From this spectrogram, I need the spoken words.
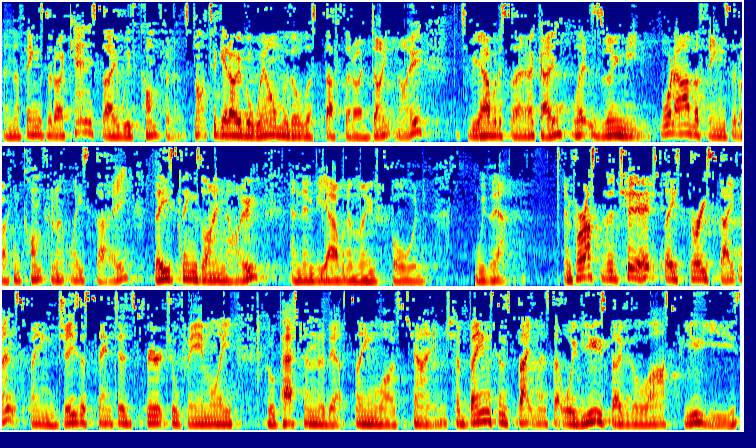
and the things that I can say with confidence. Not to get overwhelmed with all the stuff that I don't know, but to be able to say, okay, let's zoom in. What are the things that I can confidently say? These things I know, and then be able to move forward with that. And for us as a church, these three statements, being Jesus centred, spiritual family, who are passionate about seeing lives change, have been some statements that we've used over the last few years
